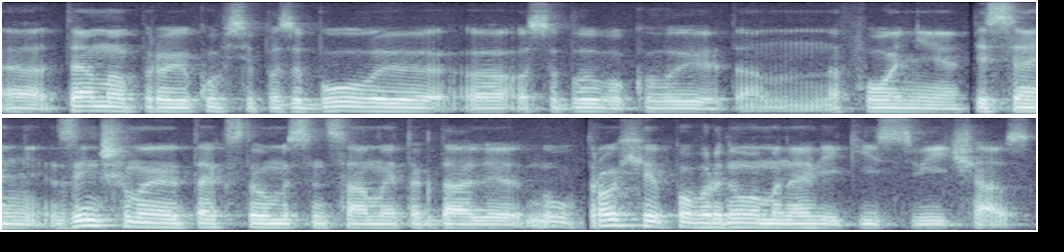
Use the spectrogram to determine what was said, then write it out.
е, тема, про яку всі позабули, е, особливо коли там на фоні пісень з іншими текстовими сенсами і так далі. Ну, трохи повернуло мене в якийсь свій час.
